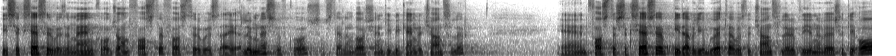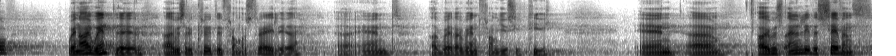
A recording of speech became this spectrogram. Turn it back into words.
his successor was a man called John Vorster. Vorster was an alumnus, of course, of Stellenbosch, and he became the chancellor. And Vorster's successor, P.W. Botha, was the chancellor of the university. All, when I went there, I was recruited from Australia, uh, and uh, where I went from UCT. And um, I was only the seventh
